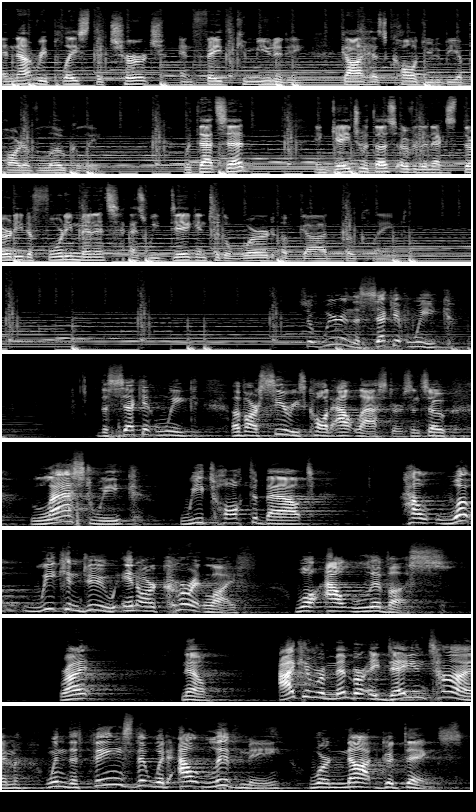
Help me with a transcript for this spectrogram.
and not replace the church and faith community God has called you to be a part of locally. With that said, engage with us over the next 30 to 40 minutes as we dig into the Word of God proclaimed. So, we're in the second week, the second week of our series called Outlasters. And so, last week, we talked about how what we can do in our current life will outlive us, right? Now, I can remember a day in time when the things that would outlive me were not good things.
